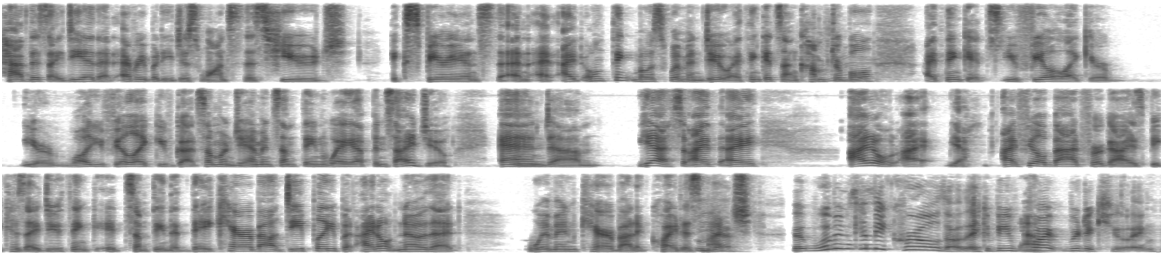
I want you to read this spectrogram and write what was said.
have this idea that everybody just wants this huge experience that, and I, I don't think most women do. I think it's uncomfortable. I think it's you feel like you're you're well, you feel like you've got someone jamming something way up inside you. And um yeah, so I I I don't I yeah, I feel bad for guys because I do think it's something that they care about deeply, but I don't know that women care about it quite as much. Yeah. But women can be cruel though. They can be yeah. quite ridiculing.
